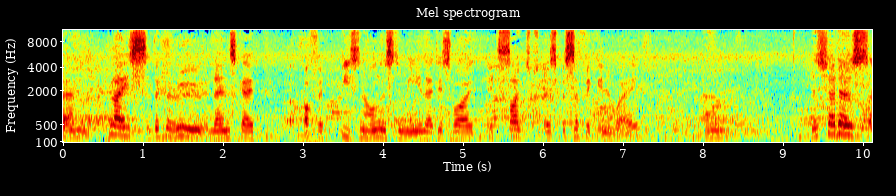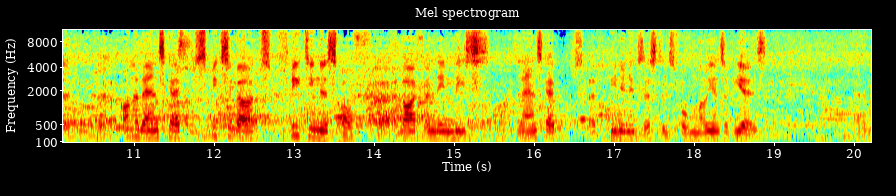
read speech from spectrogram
Um, a place, the Karoo landscape, offered peace and wholeness to me. That is why it's site specific in a way. Um, the shadows uh, on the landscape speaks about fleetingness of uh, life, and then these the landscapes have been in existence for millions of years. Um,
